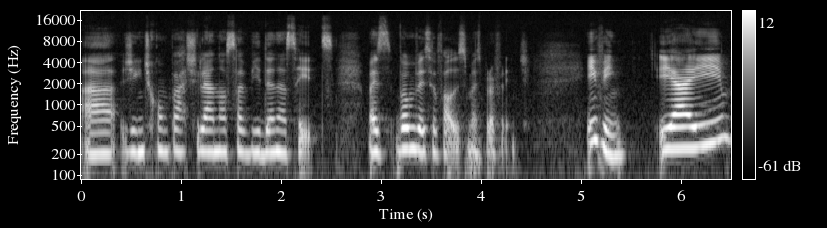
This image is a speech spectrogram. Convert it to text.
a gente compartilhar nossa vida nas redes. Mas vamos ver se eu falo isso mais pra frente. Enfim, e aí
